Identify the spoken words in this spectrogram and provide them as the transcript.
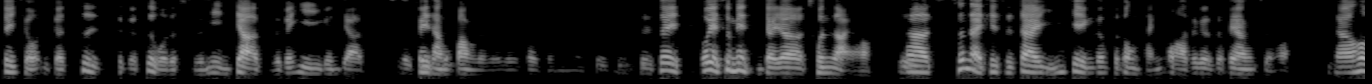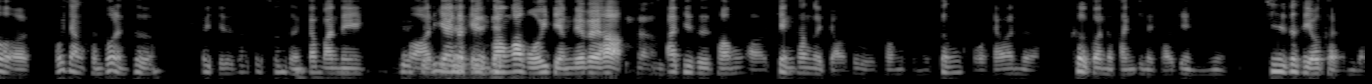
追求一个自这个自我的使命、价值跟意义跟价值，是非常棒的。是，所以我也顺便请教一下春来哦。那春来其实在营建跟不动产，哇，这个是非常久哦。然后呃，我想很多人是会觉得说这个春城干嘛呢？哇，厉害在点光，挖薄一点对不对哈？啊，其实从呃健康的角度，从整个生活台湾的客观的环境的条件里面，其实这是有可能的。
